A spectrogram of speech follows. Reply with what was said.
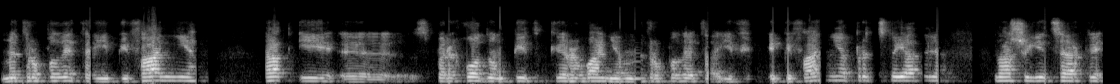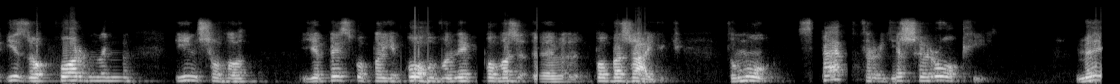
митрополита Єпіфанія, так і е, з переходом під керуванням митрополита Епіфанія, предстоятеля нашої церкви, і з оформленням іншого єпископа, якого вони поваж... е, побажають. Тому спектр є широкий. Ми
